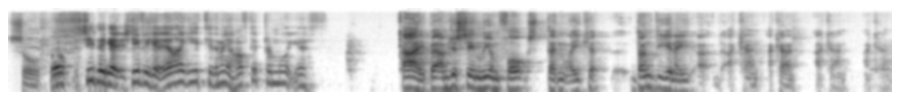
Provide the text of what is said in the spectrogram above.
so well, see if they get see if they get relegated, they might have to promote you. Aye, but I'm just saying Liam Fox didn't like it. Dundee United, I, I can't, I can't, I can't, I can't.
